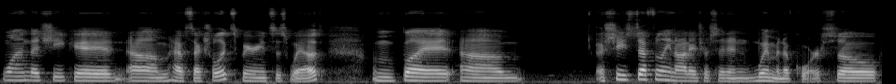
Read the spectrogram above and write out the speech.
one that she could um, have sexual experiences with. Um, but um, she's definitely not interested in women, of course. So,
